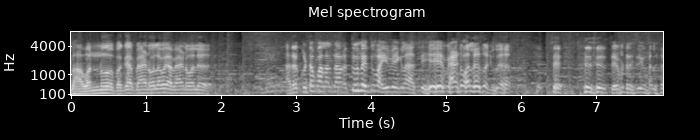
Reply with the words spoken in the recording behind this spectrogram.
भावांनो बघा बँडवाला बघा बँडवालं अरे कुठं पाला तू नाही तू भाई वेगळा. ते बँडवालं सगळं. सेम ड्रेसिंग वाला.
